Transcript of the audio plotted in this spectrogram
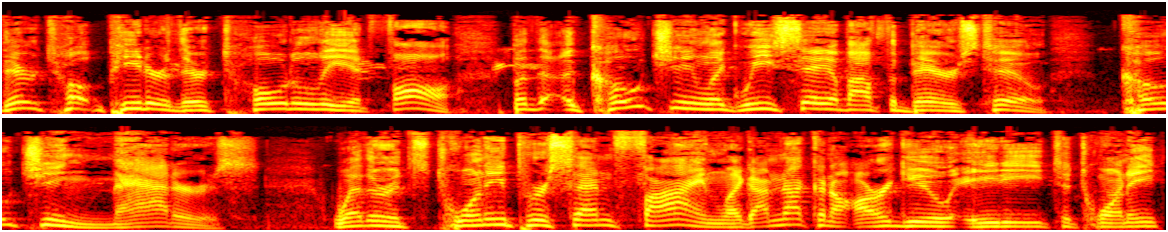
They're to- Peter. They're totally at fault. But the uh, coaching, like we say about the Bears too, coaching matters. Whether it's twenty percent, fine. Like I'm not going to argue eighty to twenty.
